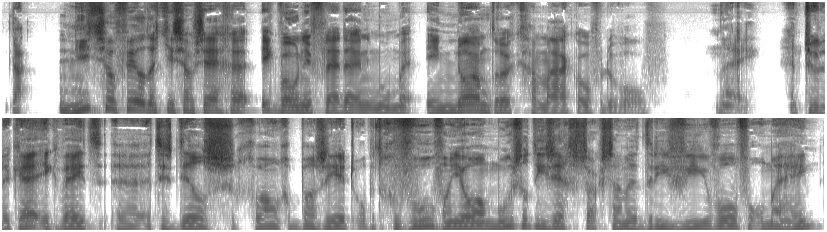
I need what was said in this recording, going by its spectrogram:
nou, niet zoveel dat je zou zeggen, ik woon in Vledder en ik moet me enorm druk gaan maken over de wolf. Nee. En tuurlijk, hè, ik weet, eh, het is deels gewoon gebaseerd op het gevoel van Johan Moes. Dat hij zegt, straks staan er drie, vier wolven om me heen.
